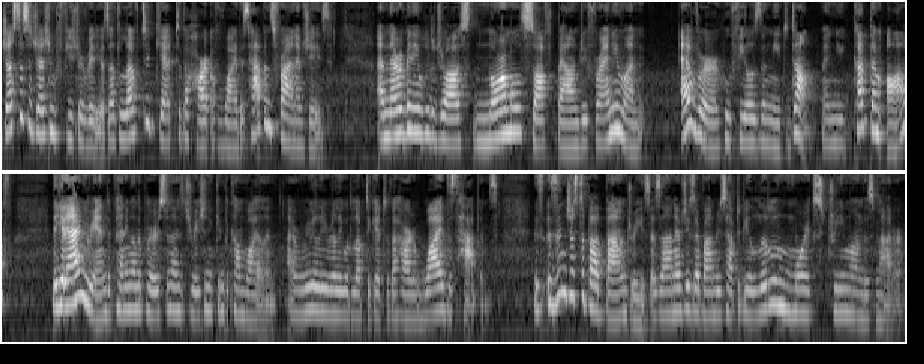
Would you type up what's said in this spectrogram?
Just a suggestion for future videos. I'd love to get to the heart of why this happens for INFJs. I've never been able to draw a normal soft boundary for anyone ever who feels the need to dump. When you cut them off, they get angry, and depending on the person and the situation, it can become violent. I really, really would love to get to the heart of why this happens. This isn't just about boundaries, as INFJs, our boundaries have to be a little more extreme on this matter.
